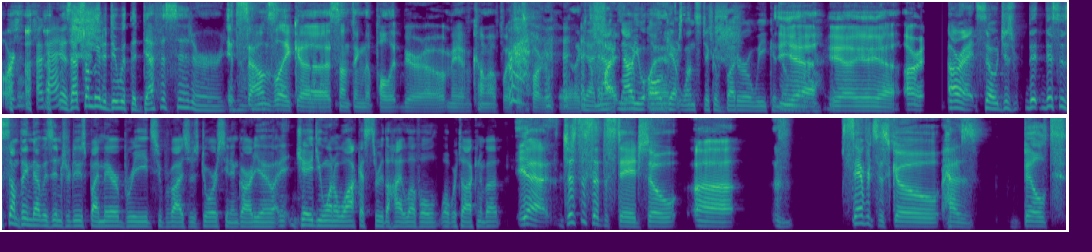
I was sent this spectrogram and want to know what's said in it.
ordinance. Okay, is that something to do with the deficit, or it know, sounds like uh, something the Politburo may have come up with as part of their like. yeah, now, now you all get one stick of butter a week. And yeah, yeah, yeah, yeah. All right. All right. So just th- this is something that was introduced by Mayor Breed, Supervisors Dorsey and Engardio. I mean, Jay, do you want to walk us through the high level what we're talking about? Yeah, just to set the stage. So uh, San Francisco has built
